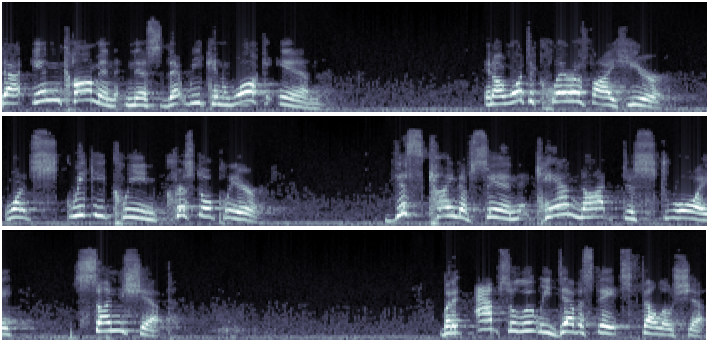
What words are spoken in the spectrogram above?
that in commonness that we can walk in. And I want to clarify here, I want it squeaky clean, crystal clear. This kind of sin cannot destroy sonship but it absolutely devastates fellowship.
